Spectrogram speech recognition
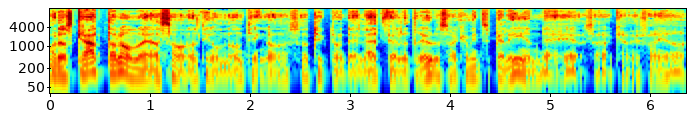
Och då skrattade de när jag sa någonting om någonting och så tyckte de det lät väldigt roligt. Så kan vi inte spela in det? Så kan vi fan göra.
